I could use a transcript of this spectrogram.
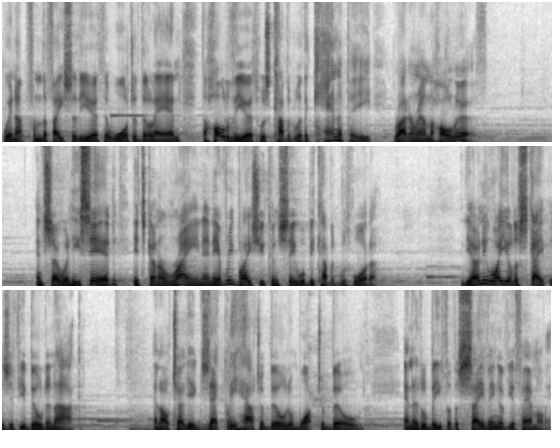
went up from the face of the earth that watered the land. The whole of the earth was covered with a canopy right around the whole earth. And so when he said, it's going to rain and every place you can see will be covered with water, the only way you'll escape is if you build an ark. And I'll tell you exactly how to build and what to build, and it'll be for the saving of your family.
